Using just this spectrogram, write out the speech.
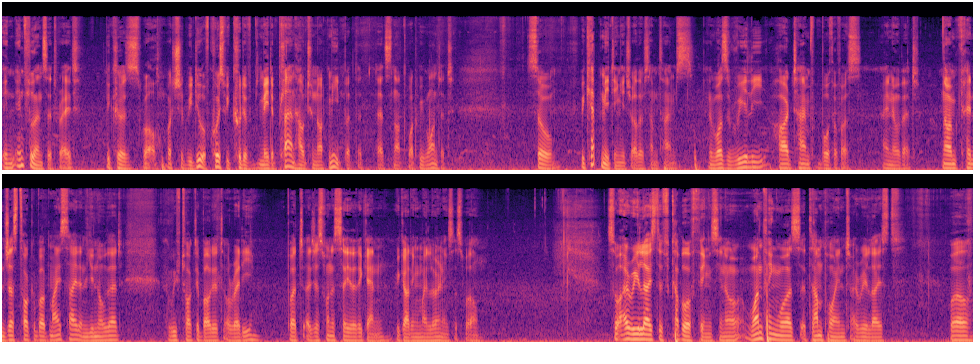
in influence it, right? Because, well, what should we do? Of course, we could have made a plan how to not meet, but that, that's not what we wanted. So we kept meeting each other sometimes. It was a really hard time for both of us. I know that. Now I can just talk about my side, and you know that we've talked about it already. But I just want to say that again regarding my learnings as well. So I realized a couple of things. You know, one thing was at some point I realized, well,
